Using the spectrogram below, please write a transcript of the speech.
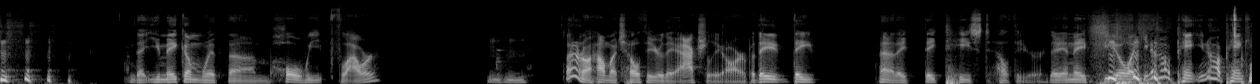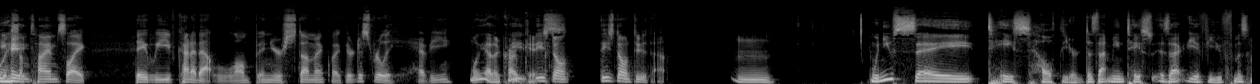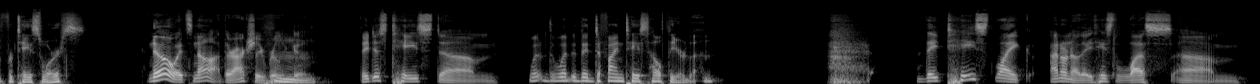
that you make them with um, whole wheat flour. mm-hmm. I don't know how much healthier they actually are, but they they I don't know, they they taste healthier. They and they feel like you know how pan, you know how pancakes Wait. sometimes like they leave kind of that lump in your stomach, like they're just really heavy. Well, yeah, they're carb These, cakes. these don't these don't do that. Mm. When you say tastes healthier, does that mean taste? Is that if euphemism for taste worse? No, it's not. They're actually really Hmm. good. They just taste um What what did they define taste healthier then? they taste like I don't know, they taste less um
